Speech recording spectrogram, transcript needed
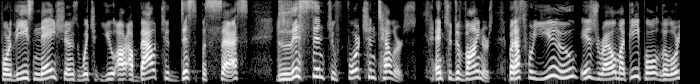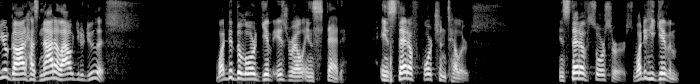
For these nations which you are about to dispossess, listen to fortune tellers and to diviners. But as for you, Israel, my people, the Lord your God has not allowed you to do this. What did the Lord give Israel instead? Instead of fortune tellers, instead of sorcerers, what did he give him?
